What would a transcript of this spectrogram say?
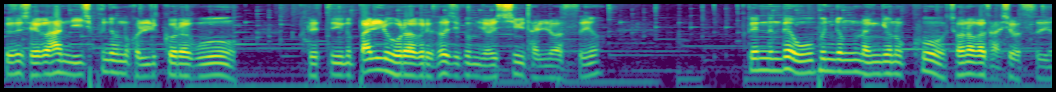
그래서 제가 한 20분 정도 걸릴 거라고 그랬더니 빨리 오라 그래서 지금 열심히 달려왔어요. 그랬는데 5분 정도 남겨놓고 전화가 다시 왔어요.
